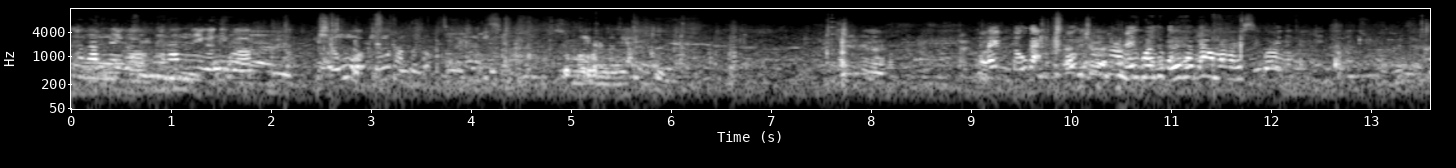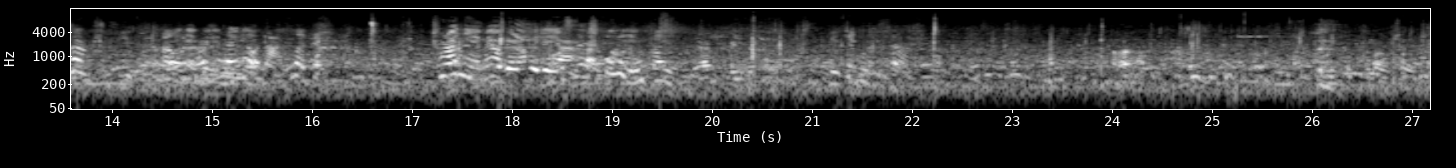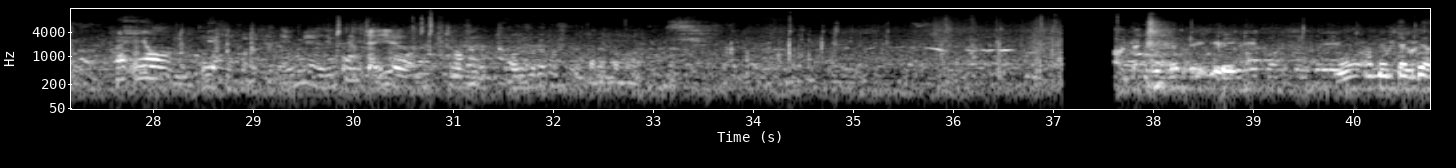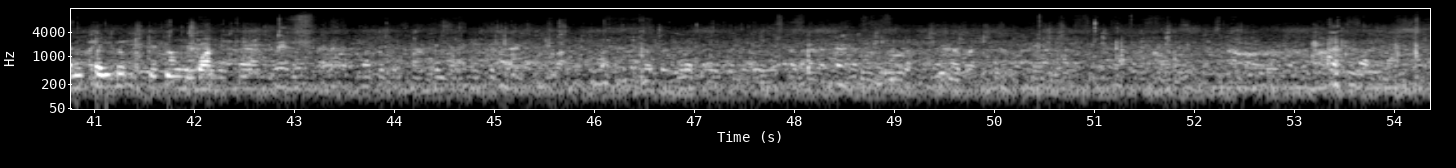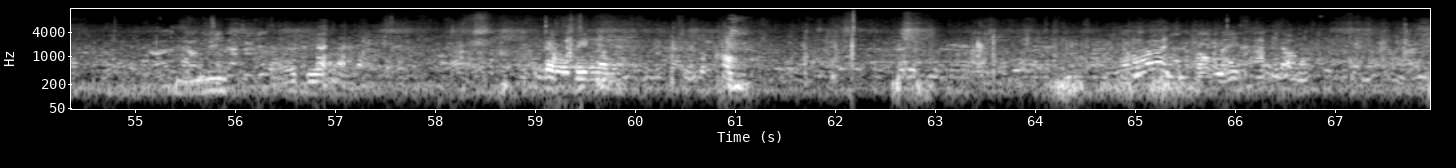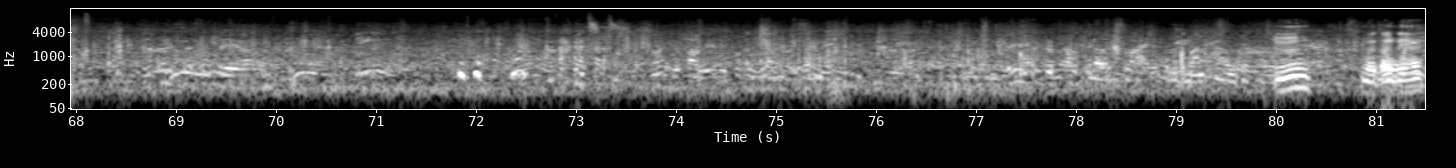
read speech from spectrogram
看他们那个，看他们那个那个屏幕，屏幕上都有，你看那屏幕，那个人的量。没都。这没关系，回他爸妈还习惯了？哼，除了你，没有别人会这样。哎呦，你们。 មានចែកវាអនុពេញក្នុងក្នុងតំបន់ទៅរូបិនខ្ញុំខំចាំអើយបងណៃស្អាតទីដល់ណា Ừ, lô về Đi.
